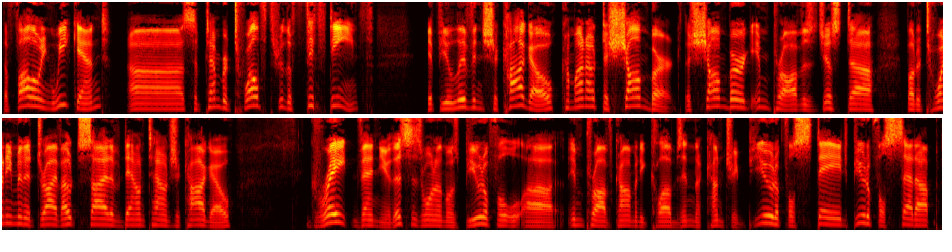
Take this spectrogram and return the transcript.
the following weekend, uh, September 12th through the 15th, if you live in Chicago, come on out to Schaumburg. The Schaumburg Improv is just uh, about a 20 minute drive outside of downtown Chicago. Great venue. This is one of the most beautiful uh, improv comedy clubs in the country. Beautiful stage, beautiful setup.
